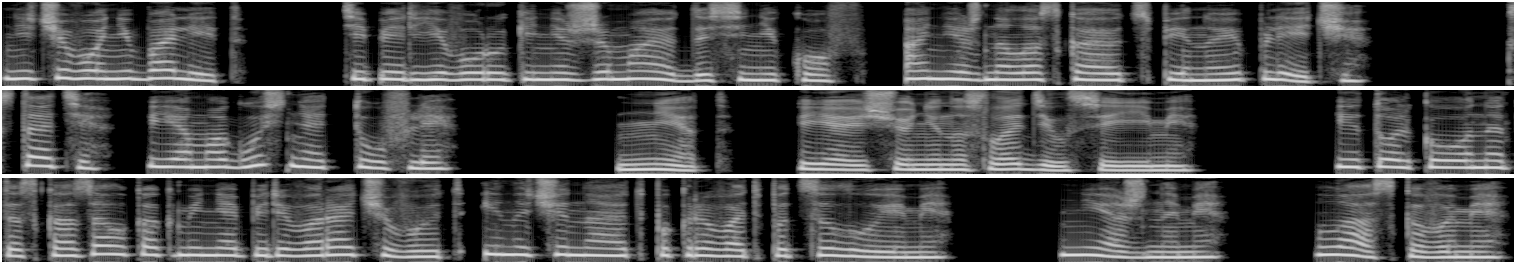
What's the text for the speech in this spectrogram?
ничего не болит. Теперь его руки не сжимают до синяков, а нежно ласкают спину и плечи. Кстати, я могу снять туфли? Нет, я еще не насладился ими. И только он это сказал, как меня переворачивают и начинают покрывать поцелуями. Нежными, ласковыми.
